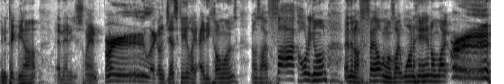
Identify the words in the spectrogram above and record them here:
and he picked me up. And then he just went like on jet ski, like 80 kilometers. And I was like, fuck, holding on. And then I fell and I was like, one hand, I'm like, and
